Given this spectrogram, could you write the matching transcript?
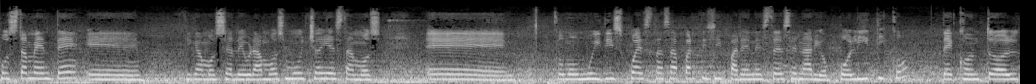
Justamente, eh, digamos, celebramos mucho y estamos eh, como muy dispuestas a participar en este escenario político de control,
